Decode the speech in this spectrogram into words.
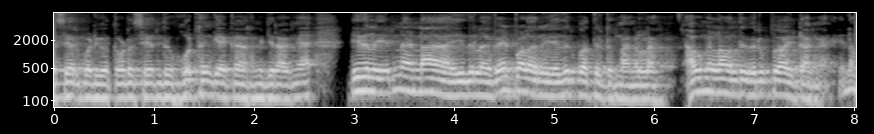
எஸ்ஆர் படிவத்தோடு சேர்ந்து ஓட்டம் கேட்க ஆரம்பிக்கிறாங்க. இதில் என்னன்னா இதில் வேட்பாளர் எதிர்பார்த்துட்டு இருந்தாங்கல்ல அவங்கெல்லாம் வந்து விருப்பம் ஆகிட்டாங்க ஏன்னா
